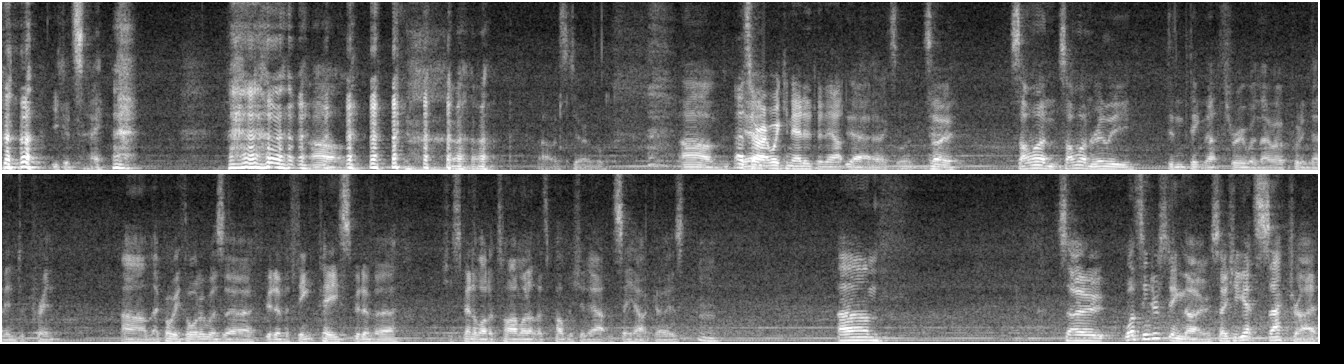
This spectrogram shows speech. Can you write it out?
you could say. um, that was terrible. Um, That's yeah. all right. We can edit it out. Yeah, excellent. So, someone someone really didn't think that through when they were putting that into print. Um, they probably thought it was a bit of a think piece, bit of a she spent a lot of time on it. Let's publish it out and see how it goes. Mm. Um, so what's interesting though, so she gets sacked, right?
